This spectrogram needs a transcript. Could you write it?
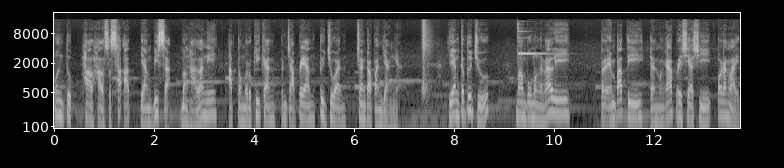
untuk hal-hal sesaat yang bisa menghalangi atau merugikan pencapaian tujuan jangka panjangnya. Yang ketujuh, mampu mengenali berempati, dan mengapresiasi orang lain.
